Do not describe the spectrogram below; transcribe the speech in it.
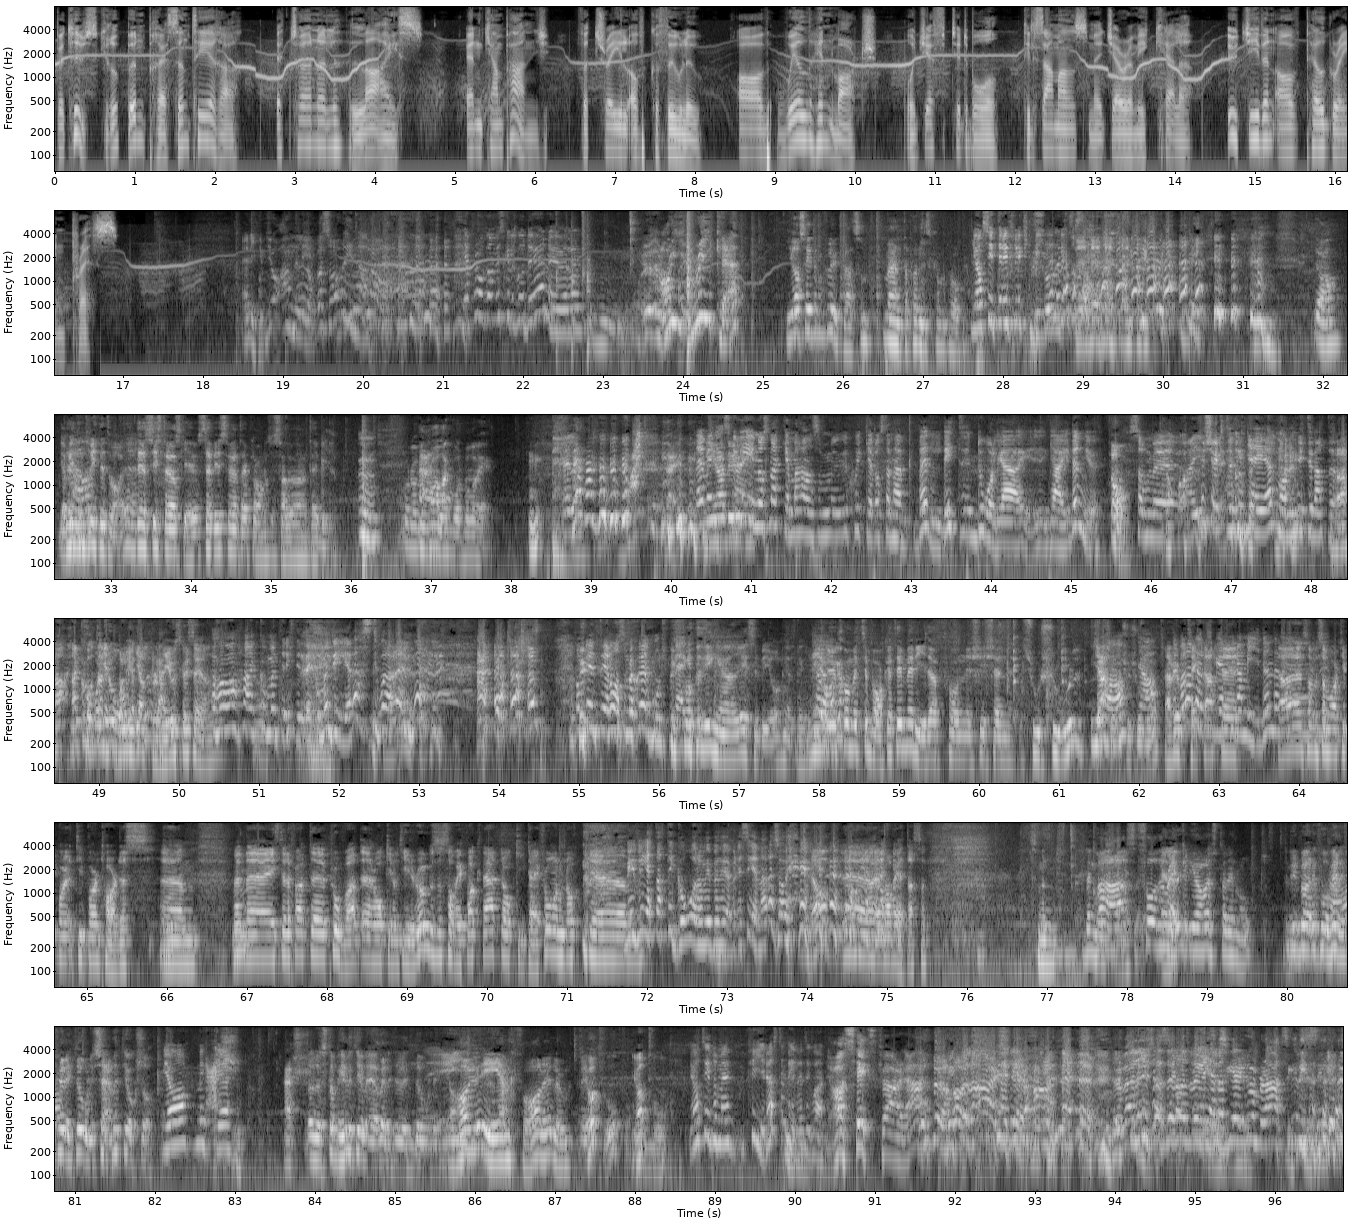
Öppet husgruppen presenterar Eternal Lies, en kampanj för Trail of Cthulhu av Will Hindmarch och Jeff Tidball tillsammans med Jeremy Keller. Utgiven av Pelgrane Press. Ja, Anneli, vad sa du innan? Jag frågade om vi skulle gå och dö nu eller? Re- recap? Jag sitter på flygplatsen och väntar på att ni ska komma tillbaka. Jag sitter i flyktbilen eller. Ja, Jag vet inte riktigt vad jag är. det sista jag skrev. Servis väntar i planet och Salva väntar i bilen. Och då har vi alla koll på vår väg. Eller? Nej men Ni vi skulle ju- in och snacka med han som skickade oss den här väldigt dåliga guiden ju. Ja. Som eh, försökte hugga ihjäl någon mitt i natten. Han, han kom på jättedålig hjälpreview ska vi säga. Ja, han kommer inte riktigt rekommenderas till våra vänner. Om det inte är någon som är Vi självmordsbenägen. får ringa resebyrån helt Ni enkelt. har ju kommit tillbaka till Merida från Chichen Chuchul. Ja, ja. Ja, vi Det var den upptäckte där att, eh, pyramiden. Där Ja, som, som var typ, vår- typ TARDIS. Ehm, men eh, istället för att uh, prova att uh, åka genom tid och rum så sa vi fuck that och gick därifrån och... ehm, Vi vet att det går om vi behöver det senare, sa vi. Ja, uh, vad vet alltså. Som en, Den Bara går for the record, jag röstade emot. Vi började få väldigt, väldigt dålig sanity också. Ja, mycket. Äsch. Eller stability är väldigt, väldigt dålig. Jag har ju en kvar, det är lugnt. Jag har två kvar. jag har två. Jag har till och med fyra stability kvar. Ja, sex kvar. Ja. Det var lysa sig mot vägen så ska det gå bra. Ska ni se.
